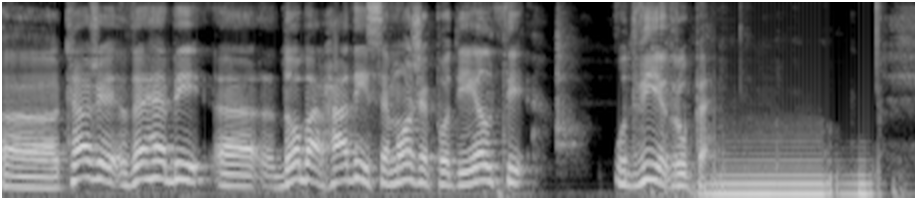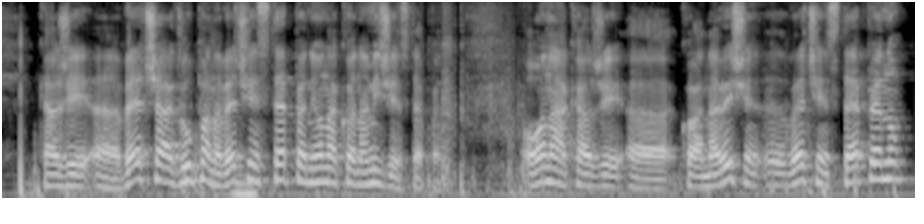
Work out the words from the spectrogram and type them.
Eh, kaže, Zehebi, uh, dobar hadis se može podijeliti u dvije grupe. Kaže, uh, veća grupa na većem stepenu i ona koja na nižem stepenu. Ona, kaže, uh, koja na većem, većem stepenu,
